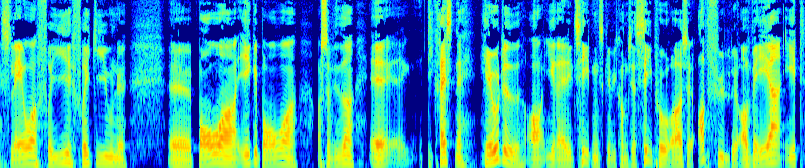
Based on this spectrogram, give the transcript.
slaver, frie, frigivende, øh, borgere, ikke borgere, og så videre. Øh, de kristne hævdede, og i realiteten skal vi komme til at se på, også opfyldte og være et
